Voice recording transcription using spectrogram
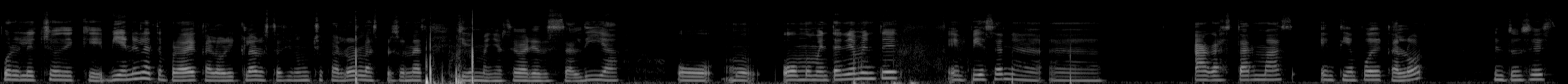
por el hecho de que viene la temporada de calor y claro, está haciendo mucho calor, las personas quieren bañarse varias veces al día o, o momentáneamente empiezan a, a, a gastar más en tiempo de calor. Entonces,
